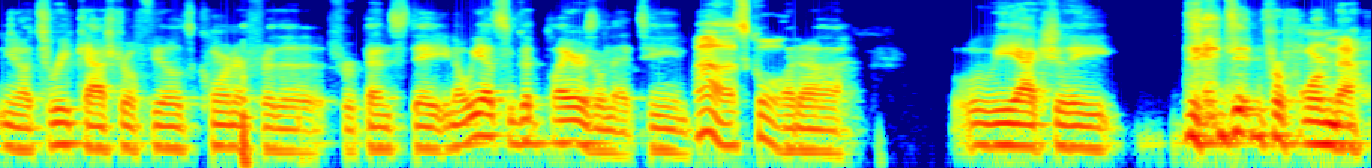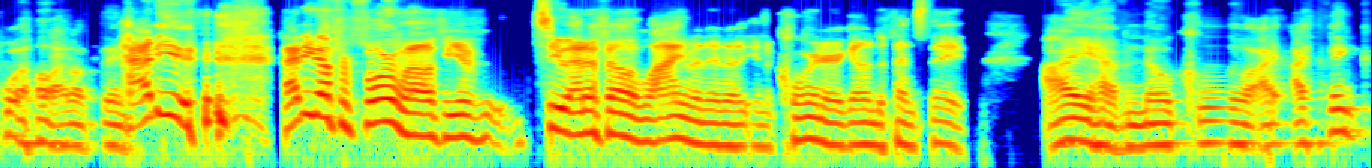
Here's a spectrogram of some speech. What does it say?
you know Tariq Castro Fields corner for the for Penn State. You know we had some good players on that team. Wow, that's cool. But uh, we actually didn't perform that well. I don't think. How do you how do you not perform well if you have two NFL linemen in a in a corner going to Penn State? I have no clue. I I think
